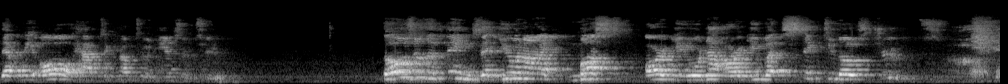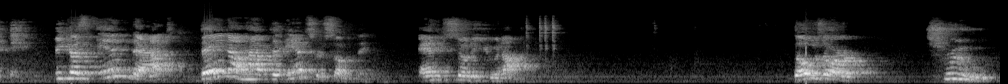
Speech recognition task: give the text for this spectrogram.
that we all have to come to an answer to. Those are the things that you and I must argue, or not argue, but stick to those truths. Because in that, they now have to answer something, and so do you and I. Those are true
